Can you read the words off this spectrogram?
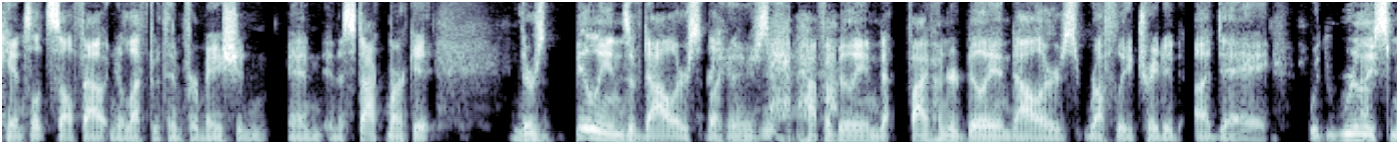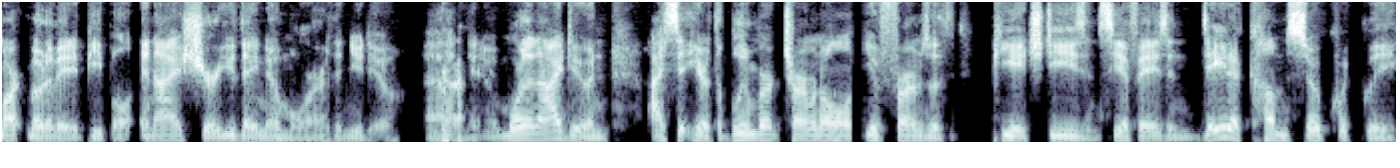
cancel itself out and you're left with information. And in the stock market, there's billions of dollars, like I think there's half a billion, five hundred billion dollars roughly traded a day with really smart, motivated people. And I assure you, they know more than you do. Um, they know more than I do. And I sit here at the Bloomberg terminal. You have firms with PhDs and CFAs, and data comes so quickly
